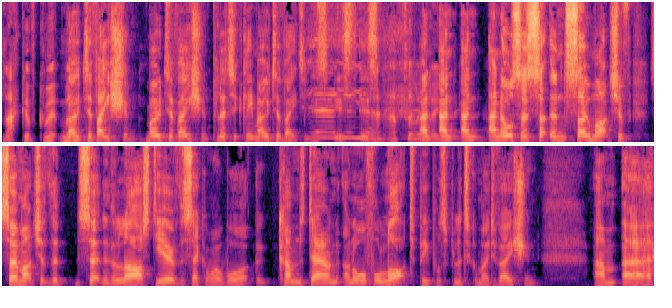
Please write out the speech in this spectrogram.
lack of commitment. Motivation, motivation, politically motivated Yeah, is, yeah, is absolutely. and, and, and, and also so, and so much of so much of the certainly the last year of the Second World War comes down an awful lot to people's political motivation. Um, uh,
